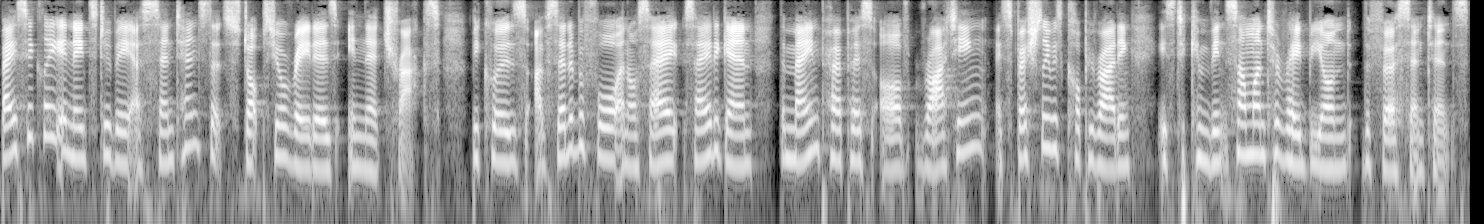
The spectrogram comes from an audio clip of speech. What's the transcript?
Basically, it needs to be a sentence that stops your readers in their tracks because I've said it before and I'll say say it again, the main purpose of writing, especially with copywriting, is to convince someone to read beyond the first sentence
